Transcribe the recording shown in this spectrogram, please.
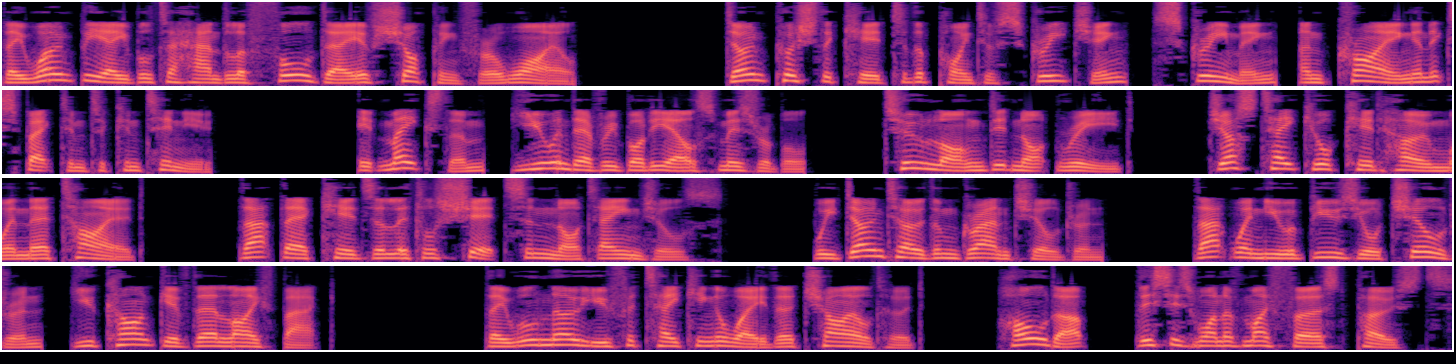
They won't be able to handle a full day of shopping for a while. Don't push the kid to the point of screeching, screaming, and crying and expect him to continue. It makes them, you and everybody else miserable. Too long did not read. Just take your kid home when they're tired. That their kids are little shits and not angels. We don't owe them grandchildren. That when you abuse your children, you can't give their life back. They will know you for taking away their childhood. Hold up, this is one of my first posts,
